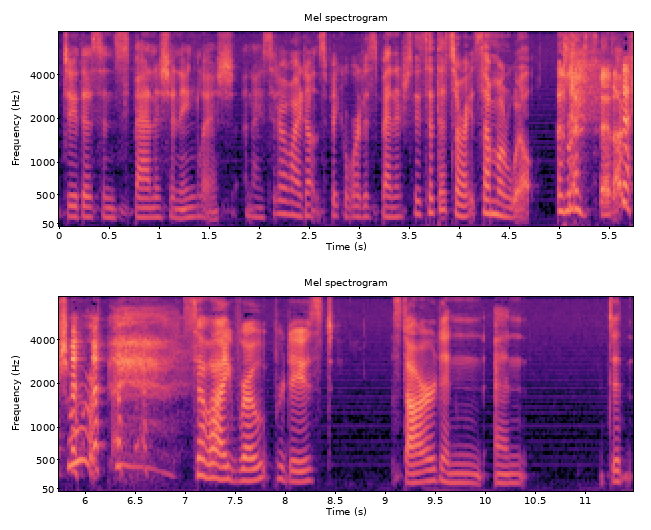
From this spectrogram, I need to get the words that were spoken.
do this in Spanish and English. And I said, oh, I don't speak a word of Spanish. They said, that's all right. Someone will. And I said, I'm sure. so I wrote, produced, starred, and, and did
